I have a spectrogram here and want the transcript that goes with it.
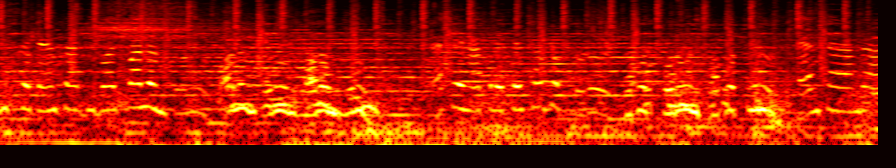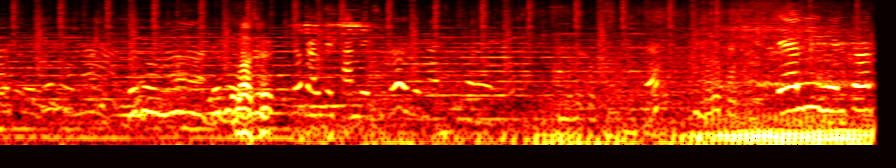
বিশ্ব ক্যান্সার দিবস পালন করুন। করুন পালন করুন। হাতে হাত রেখে শপথ করুন। শপথ করুন শপথ করুন। ক্যান্সার আমরা আর দেবো না। দেবো না দেবো কালকে সানডে ছিল ওই জন্য আজকে করা হলো। হ্যাঁ? হেলথ চেকআপ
